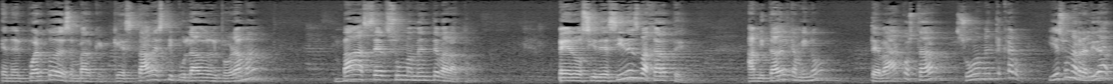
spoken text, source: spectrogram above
en el puerto de desembarque que estaba estipulado en el programa, va a ser sumamente barato. Pero si decides bajarte a mitad del camino, te va a costar sumamente caro. Y es una realidad.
